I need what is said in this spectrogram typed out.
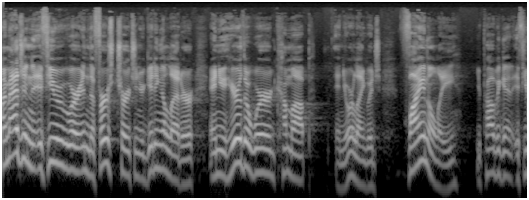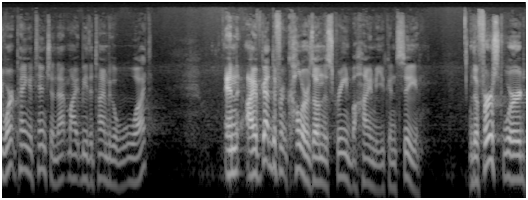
imagine if you were in the first church and you're getting a letter and you hear the word come up in your language, finally, you're probably going to, if you weren't paying attention, that might be the time to go, what? And I've got different colors on the screen behind me, you can see. The first word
